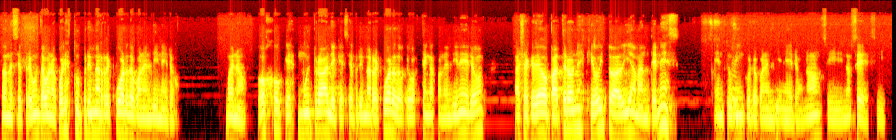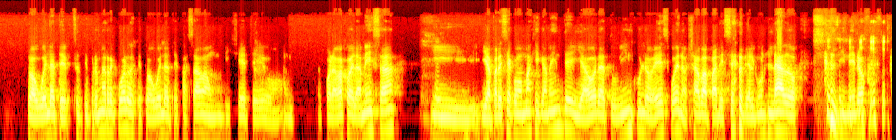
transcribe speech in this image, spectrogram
donde se pregunta, bueno, ¿cuál es tu primer recuerdo con el dinero? Bueno, ojo que es muy probable que ese primer recuerdo que vos tengas con el dinero haya creado patrones que hoy todavía mantenés en tu mm. vínculo con el dinero, ¿no? Si, no sé, si tu abuela te, tu primer recuerdo es que tu abuela te pasaba un billete o por abajo de la mesa y, y, aparecía como mágicamente y ahora tu vínculo es, bueno, ya va a aparecer de algún lado el dinero.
